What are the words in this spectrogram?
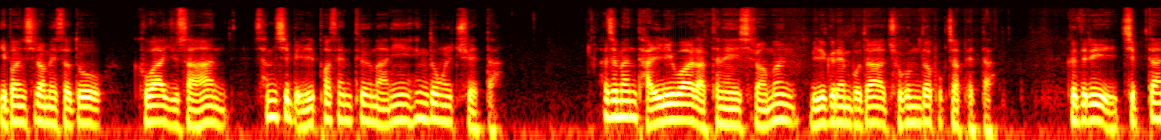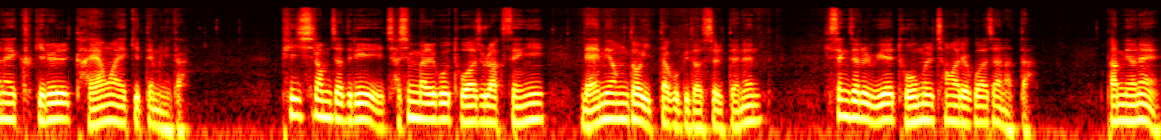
이번 실험에서도 그와 유사한 31%만이 행동을 취했다. 하지만 달리와 라타네의 실험은 밀그램보다 조금 더 복잡했다. 그들이 집단의 크기를 다양화했기 때문이다. 피실험자들이 자신 말고 도와줄 학생이 4명 더 있다고 믿었을 때는 희생자를 위해 도움을 청하려고 하지 않았다. 반면에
